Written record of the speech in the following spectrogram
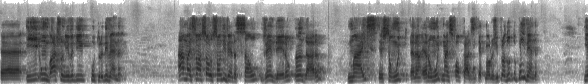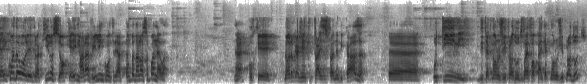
é, e um baixo nível de cultura de venda. Ah, mas são a solução de venda. São, venderam, andaram, mas eles são muito, eram, eram muito mais focados em tecnologia e produto do que em venda. E aí, quando eu olhei para aquilo, eu disse, ok, maravilha, encontrei a tampa da nossa panela. Né? Porque na hora que a gente traz isso para dentro de casa, é, o time de tecnologia e produto vai focar em tecnologia e produtos.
